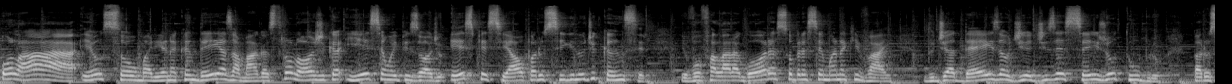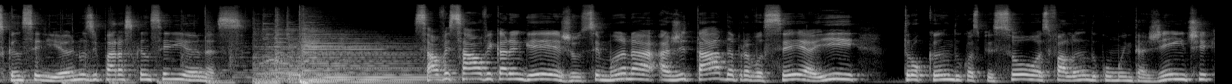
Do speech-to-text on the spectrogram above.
Olá, eu sou Mariana Candeias, a Maga Astrológica, e esse é um episódio especial para o signo de Câncer. Eu vou falar agora sobre a semana que vai, do dia 10 ao dia 16 de outubro, para os cancerianos e para as cancerianas. Salve, salve, caranguejo! Semana agitada para você aí, trocando com as pessoas, falando com muita gente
